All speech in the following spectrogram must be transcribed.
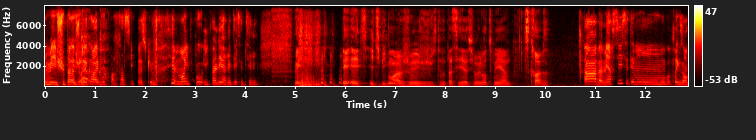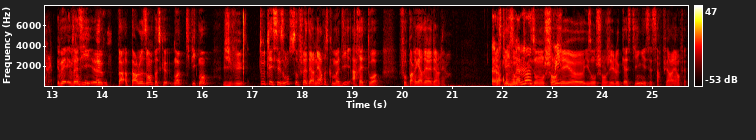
Mais je suis pas, je suis d'accord avec vous par principe parce que vraiment il faut, il fallait arrêter cette série. Oui. et, et, et typiquement, je vais juste passer euh, sur une autre, mais euh, Scrubs. Ah bah merci, c'était mon, mon contre-exemple. Eh ben, vas-y, euh, par- parle-en parce que moi, typiquement, j'ai vu toutes les saisons sauf la dernière parce qu'on m'a dit arrête-toi, faut pas regarder la dernière. Parce qu'ils ont, ils ont changé, euh, ils ont changé le casting et ça sert plus à rien en fait.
